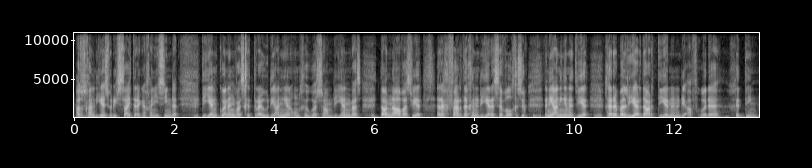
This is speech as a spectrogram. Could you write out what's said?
As ons gaan lees oor die suidryk, dan gaan jy sien dat die een koning was getrou, die ander een ongehoorsaam. Die een was daarna was weer regverdig en het die Here se wil gesoek en die ander een het weer gerebelleer daarteenoor en het die afgode gedien.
